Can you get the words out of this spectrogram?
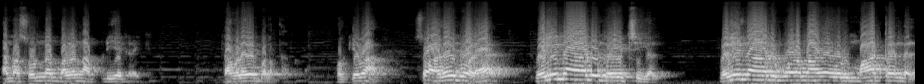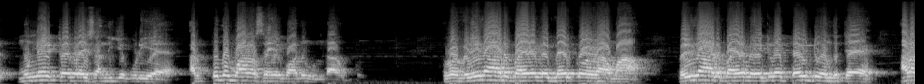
நம்ம சொன்ன பலன் அப்படியே கிடைக்கும். கவலையே ஓகேவா சோ அதே போல வெளிநாடு முயற்சிகள். வெளிநாடு மூலமாக ஒரு மாற்றங்கள் முன்னேற்றங்களை சந்திக்கக்கூடிய அற்புதமான செயல்பாடு உண்டாகும் இப்ப வெளிநாடு பயணங்கள் மேற்கொள்ளலாமா? வெளிநாடு பயணம் ஏற்கனவே போயிட்டு வந்துட்டேன். ஆனா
